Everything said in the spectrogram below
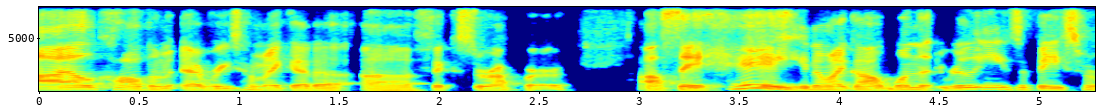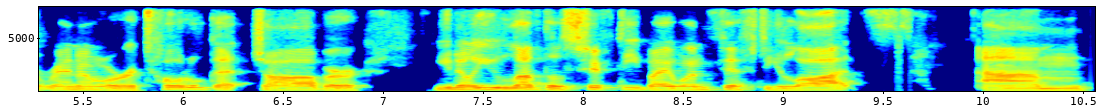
I'll call them every time I get a, a fixer upper. I'll say, hey, you know, I got one that really needs a basement reno or a total gut job, or you know, you love those 50 by 150 lots um,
